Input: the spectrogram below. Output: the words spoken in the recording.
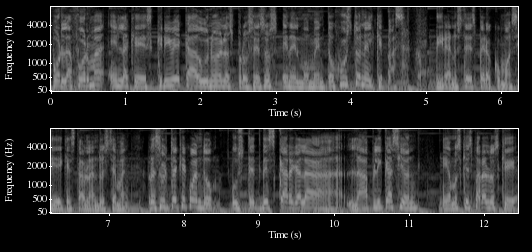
Por la forma en la que describe cada uno de los procesos en el momento justo en el que pasa. Dirán ustedes, pero ¿cómo así de qué está hablando este man? Resulta que cuando usted descarga la, la aplicación, digamos que es para los que,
